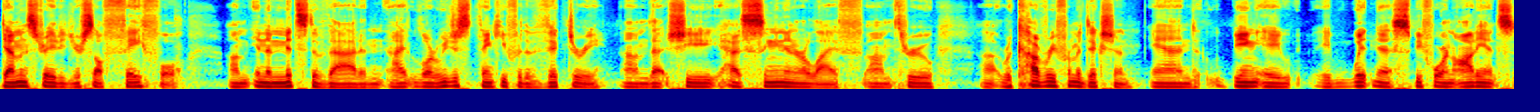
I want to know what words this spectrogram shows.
demonstrated yourself faithful um, in the midst of that, and I, Lord, we just thank you for the victory um, that she has seen in her life um, through uh, recovery from addiction and being a, a witness before an audience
